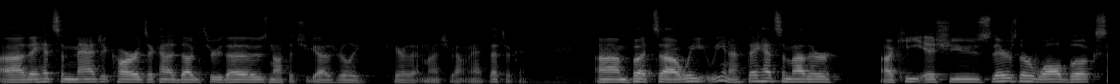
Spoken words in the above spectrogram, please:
uh, they had some magic cards i kind of dug through those not that you guys really care that much about magic that's okay um, but uh, we, we, you know they had some other uh, key issues. There's their wall books.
